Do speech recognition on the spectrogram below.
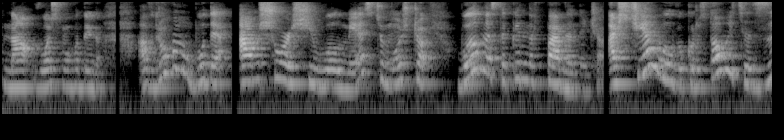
на 8 годину. А в другому буде I'm sure she will miss, тому що will в нас такий невпевнений час. А ще will використовується з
